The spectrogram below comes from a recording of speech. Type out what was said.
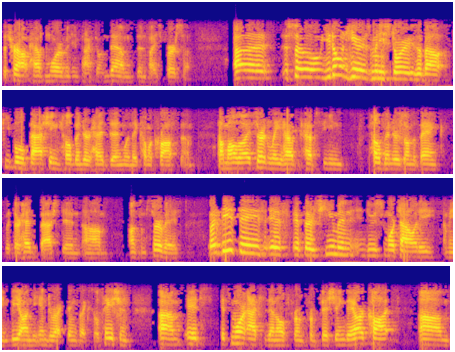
the trout have more of an impact on them than vice versa. Uh, so you don't hear as many stories about people bashing hellbender heads in when they come across them. Um, although I certainly have, have seen hellbenders on the bank with their heads bashed in um, on some surveys. But these days, if, if there's human-induced mortality, I mean, beyond the indirect things like siltation, um, it's, it's more accidental from, from fishing. They are caught um,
